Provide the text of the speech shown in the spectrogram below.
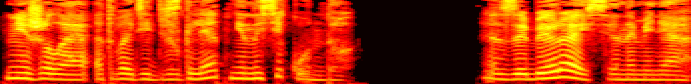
не желая отводить взгляд ни на секунду. «Забирайся на меня!»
